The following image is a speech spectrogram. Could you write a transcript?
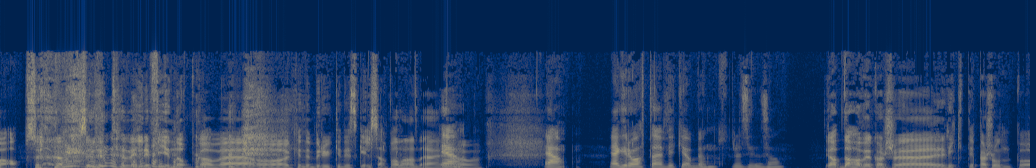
absolutt, absolutt en veldig fin oppgave å kunne bruke de skillsa på, da. Det er Ja. jo Ja. Jeg gråt da jeg fikk jobben, for å si det sånn. Ja, da har vi kanskje riktig person på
